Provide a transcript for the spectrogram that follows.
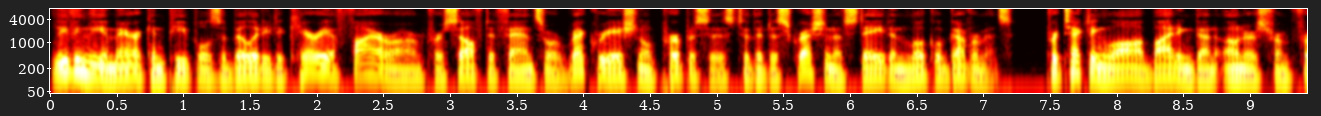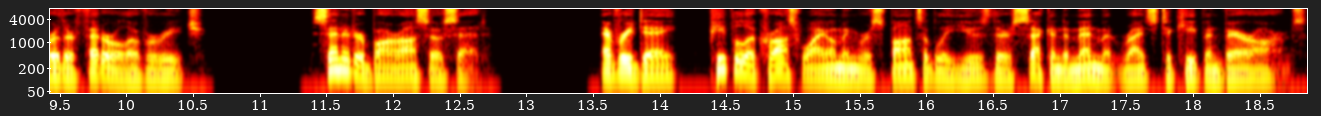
leaving the American people's ability to carry a firearm for self defense or recreational purposes to the discretion of state and local governments, protecting law abiding gun owners from further federal overreach. Senator Barrasso said. Every day, People across Wyoming responsibly use their Second Amendment rights to keep and bear arms.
